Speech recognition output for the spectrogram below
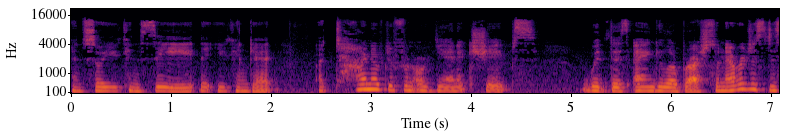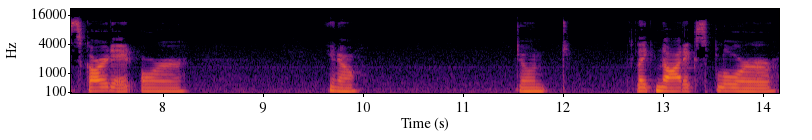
And so you can see that you can get a ton of different organic shapes with this angular brush. So never just discard it or, you know, don't like not explore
